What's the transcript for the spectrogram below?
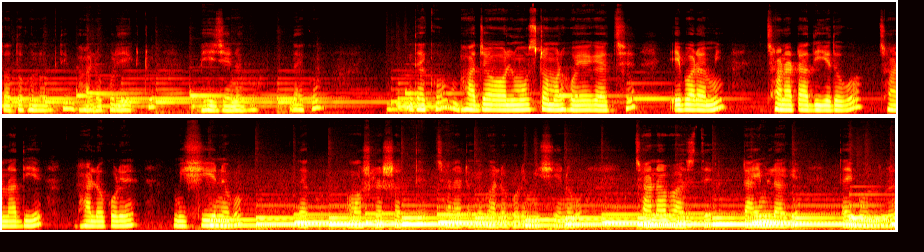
ততক্ষণ অবধি ভালো করে একটু ভেজে নেব। দেখো দেখো, ভাজা অলমোস্ট আমার হয়ে গেছে। এবার আমি ছানাটা দিয়ে দেবো। ছানা দিয়ে ভালো করে মিশিয়ে নেব। দেখো, মশলার সাথে ছানাটাকে ভালো করে মিশিয়ে নেব। ছানা ভাজতে টাইম লাগে। তাই বন্ধুরা,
